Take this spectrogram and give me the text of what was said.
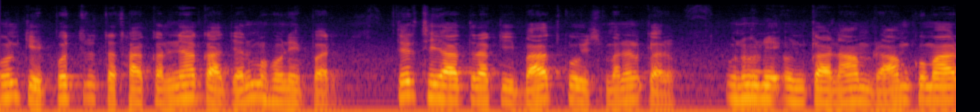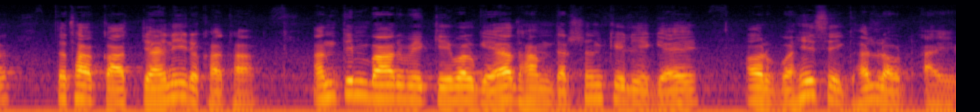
उनके पुत्र तथा कन्या का जन्म होने पर तीर्थ यात्रा की बात को स्मरण कर उन्होंने उनका नाम राम कुमार तथा कात्यायनी रखा था। अंतिम बार वे केवल गया धाम दर्शन के लिए गए और वहीं से घर लौट आए।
